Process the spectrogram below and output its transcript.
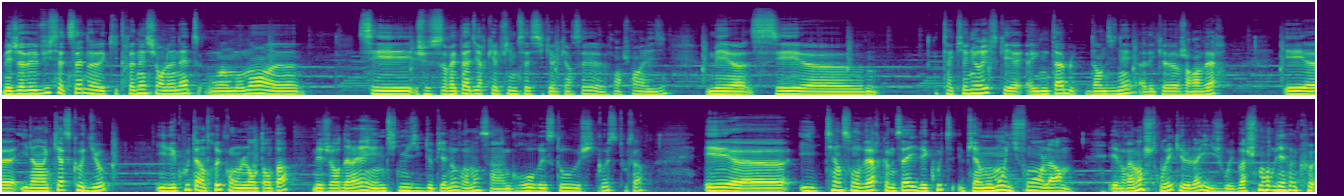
mais j'avais vu cette scène euh, qui traînait sur le net où un moment, euh, c'est, je saurais pas dire quel film c'est si quelqu'un sait, franchement allez-y, mais c'est, t'as qui est à une table d'un dîner avec genre un verre et il a un casque audio. Il écoute un truc, on l'entend pas, mais genre derrière il y a une petite musique de piano, vraiment c'est un gros resto chicos tout ça. Et il tient son verre comme ça, il écoute, et puis à un moment il fond en larmes. Et vraiment je trouvais que là il jouait vachement bien quoi.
